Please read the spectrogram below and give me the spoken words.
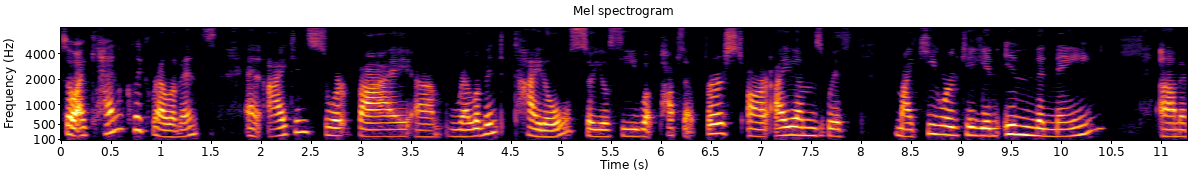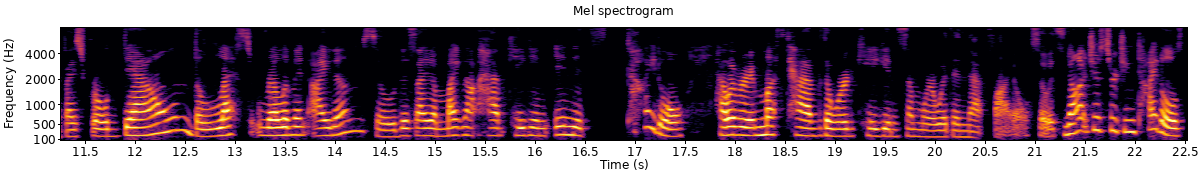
So I can click relevance, and I can sort by um, relevant titles. So you'll see what pops up first are items with my keyword Kagan in the name. Um, if I scroll down, the less relevant items, so this item might not have Kagan in its title. However, it must have the word Kagan somewhere within that file. So it's not just searching titles,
